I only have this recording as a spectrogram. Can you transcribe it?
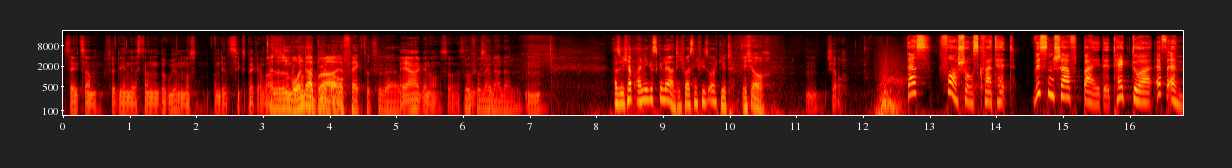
seltsam für den, der es dann berühren muss und den Sixpack erwartet. Also so ein Wonderbra-Effekt sozusagen. Ja, genau. So, Nur für Männer dann. Mhm. Also ich habe einiges gelernt. Ich weiß nicht, wie es euch geht. Ich auch. Mhm, ich auch. Das Forschungsquartett. Wissenschaft bei Detektor FM.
